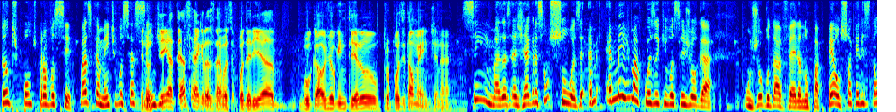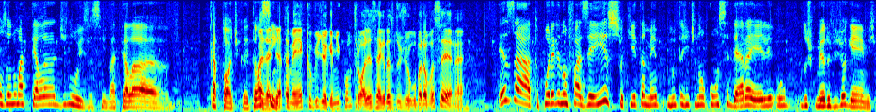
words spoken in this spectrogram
tantos pontos para você. Basicamente você acende. E não tem até as regras, né? Você poderia bugar o jogo inteiro propositalmente, né? Sim, mas as, as regras são suas. É, é a mesma coisa que você jogar um jogo da velha no papel, só que ele está usando uma tela de luz, assim, uma tela catódica. Então, Mas assim, a ideia também é que o videogame controle as regras do jogo para você, né? Exato, por ele não fazer isso, que também muita gente não considera ele um dos primeiros videogames.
